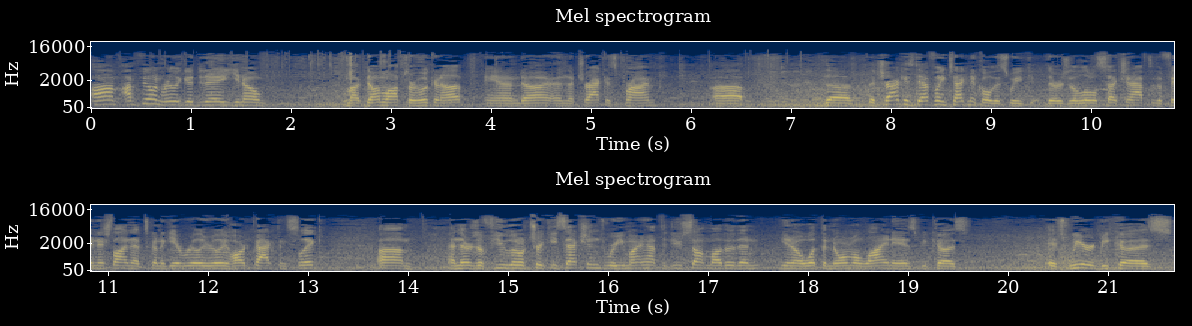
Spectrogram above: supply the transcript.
Um, I'm feeling really good today. You know, my Dunlops are hooking up, and uh, and the track is prime. Uh, the the track is definitely technical this week. There's a little section after the finish line that's going to get really really hard packed and slick. Um, and there's a few little tricky sections where you might have to do something other than you know what the normal line is because it's weird because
